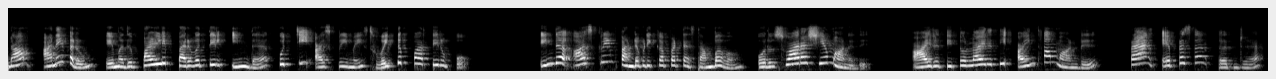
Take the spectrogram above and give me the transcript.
நாம் அனைவரும் எமது பள்ளி பருவத்தில் இந்த குச்சி ஐஸ்கிரீமை சுவைத்து பார்த்திருப்போம். இந்த ஐஸ்கிரீம் கண்டுபிடிக்கப்பட்ட சம்பவம் ஒரு சுவாரஸ்யமானது. ஆயிரத்தி தொள்ளாயிரத்தி ஐந்தாம் ஆண்டு பிராங்க் எப்ரசன் என்ற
